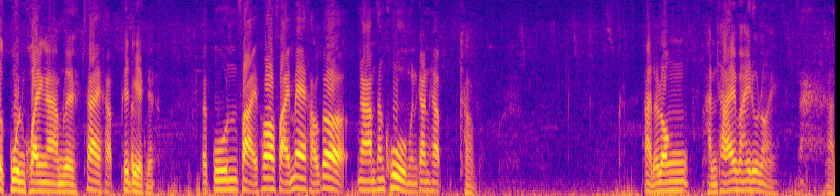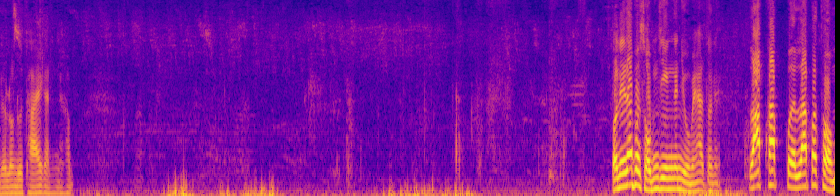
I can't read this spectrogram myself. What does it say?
ตระกูลควายงามเลยใช่ครับเพชรเอกเนี่ยตระกูลฝ่ายพ่อฝ่ายแม่เขาก็งามทั้งคู่เหมือนกันครับ ครับอะเดี๋ยวลองหันท้ายมาให้ดูหน่อยอะเดี๋ยวลองดูท้ายกันนะครับ ตอนนี้รับผสมจริงกันอยู่ไหมฮะตอนนี้ รับครับเปิดรับผสม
